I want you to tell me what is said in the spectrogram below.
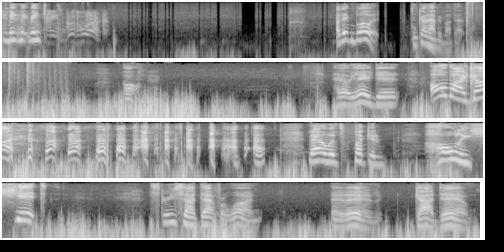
Mink, mink, mink. I didn't blow it. I'm kind of happy about that. Oh. Hell yeah, he did. Oh my god! that was fucking. Holy shit! Screenshot that for one. And then, god damn.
